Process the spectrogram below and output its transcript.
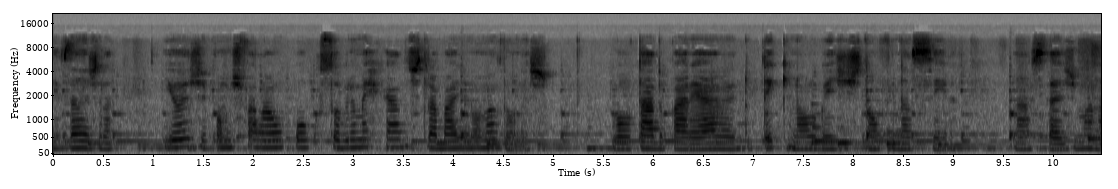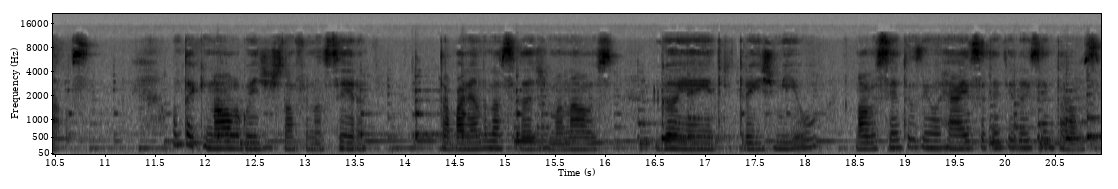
Elisângela e hoje vamos falar um pouco sobre o mercado de trabalho no Amazonas, voltado para a área do tecnólogo em gestão financeira na cidade de Manaus. Um tecnólogo em gestão financeira, trabalhando na cidade de Manaus, ganha entre R$ 3.901,72.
